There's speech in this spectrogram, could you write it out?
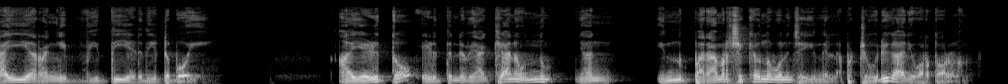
കൈയിറങ്ങി വിധി എഴുതിയിട്ട് പോയി. ആ എഴുത്തോ എഴുത്തിന്റെ വ്യാഖ്യാനം ഒന്നും ഞാൻ ഇന്ന് പരാമർശിക്കുമെന്ന് പോലും ചെയ്യുന്നില്ല. പക്ഷെ ഒരു കാര്യം ഓർത്തോളണം.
